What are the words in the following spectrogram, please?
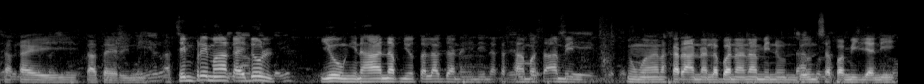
sa kay Tatay Rini. At siyempre mga ka-idol, yung hinahanap nyo talaga na hindi nakasama sa amin yung mga nakaraan na labanan namin noon doon sa pamilya ni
